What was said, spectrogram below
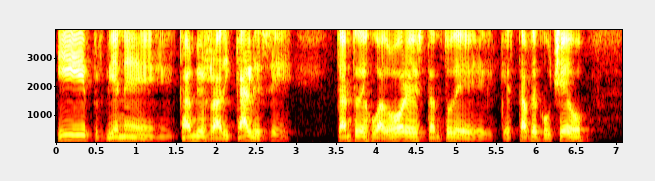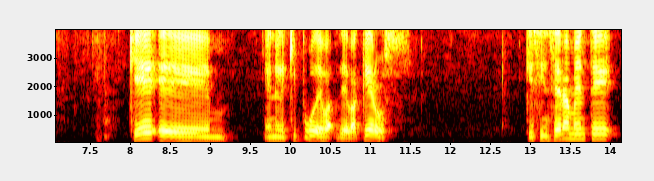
y pues viene cambios radicales de tanto de jugadores, tanto de que staff de cocheo que eh, en el equipo de, vaqueros que sinceramente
